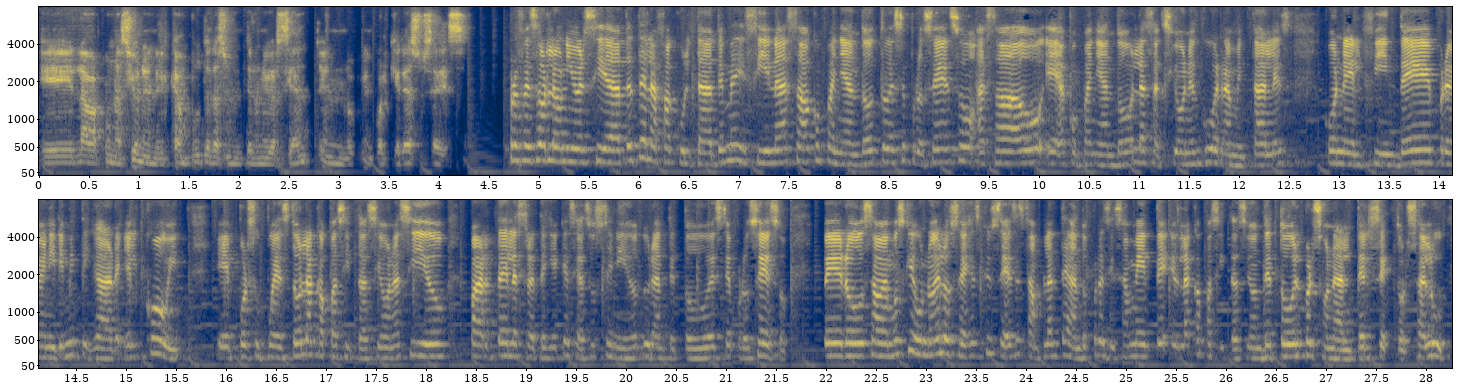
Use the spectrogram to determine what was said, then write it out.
eh, la vacunación en el campus de la, de la universidad en, en, cualquiera de sus sedes. Profesor, la universidad desde la Facultad de Medicina ha estado acompañando todo ese proceso, ha estado eh, acompañando las acciones gubernamentales con el fin de prevenir y mitigar el COVID. Eh, por supuesto, la capacitación ha sido parte de la estrategia que se ha sostenido durante todo este proceso, pero sabemos que uno de los ejes que ustedes están planteando precisamente es la capacitación de todo el personal del sector salud.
